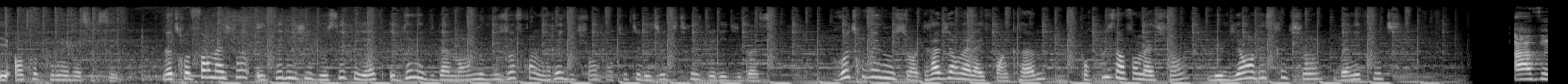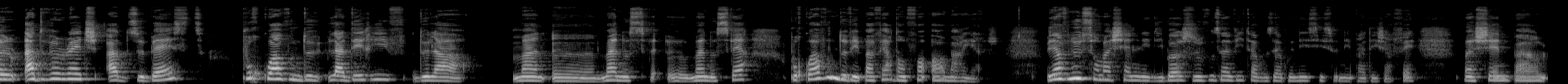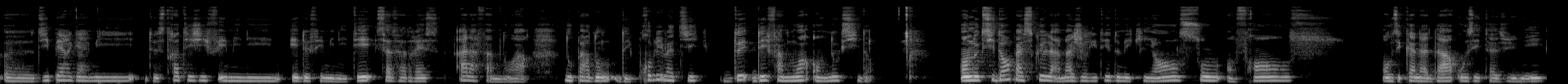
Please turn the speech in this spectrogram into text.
et entrepreneuse à. Notre formation est éligible au CPF et bien évidemment, nous vous offrons une réduction pour toutes les auditrices de Lady Boss. Retrouvez-nous sur gravirmalife.com pour plus d'informations, le lien en description. Bonne écoute. Average at the best. Pourquoi vous pourquoi vous ne devez pas faire d'enfants hors mariage? Bienvenue sur ma chaîne Lady Boss, je vous invite à vous abonner si ce n'est pas déjà fait. Ma chaîne parle euh, d'hypergamie, de stratégie féminine et de féminité, ça s'adresse à la femme noire. Nous parlons des problématiques des femmes noires en Occident. En Occident parce que la majorité de mes clients sont en France, au Canada, aux États-Unis,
